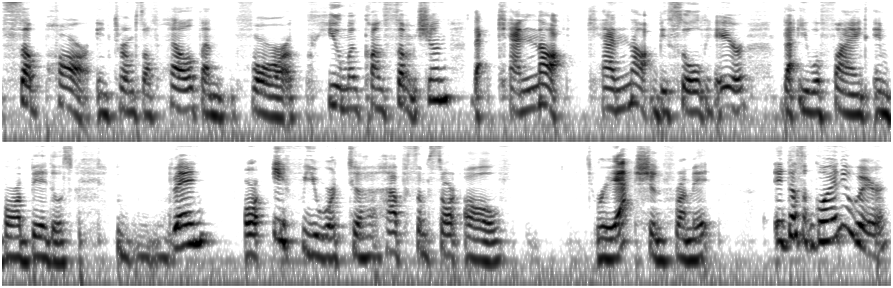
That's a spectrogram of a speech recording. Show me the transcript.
subpar in terms of health and for human consumption that cannot cannot be sold here that you will find in Barbados. When or if you were to have some sort of reaction from it, it doesn't go anywhere.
